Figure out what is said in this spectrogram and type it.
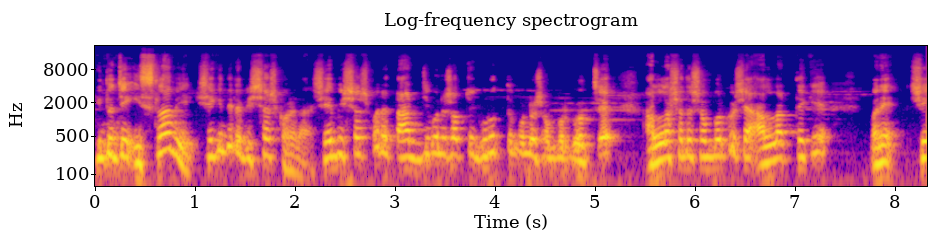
কিন্তু যে ইসলামিক, সে কিন্তু এটা বিশ্বাস করে না। সে বিশ্বাস করে তার জীবনে সবচেয়ে গুরুত্বপূর্ণ সম্পর্ক হচ্ছে আল্লাহর সাথে সম্পর্ক। সে আল্লাহর থেকে মানে সে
